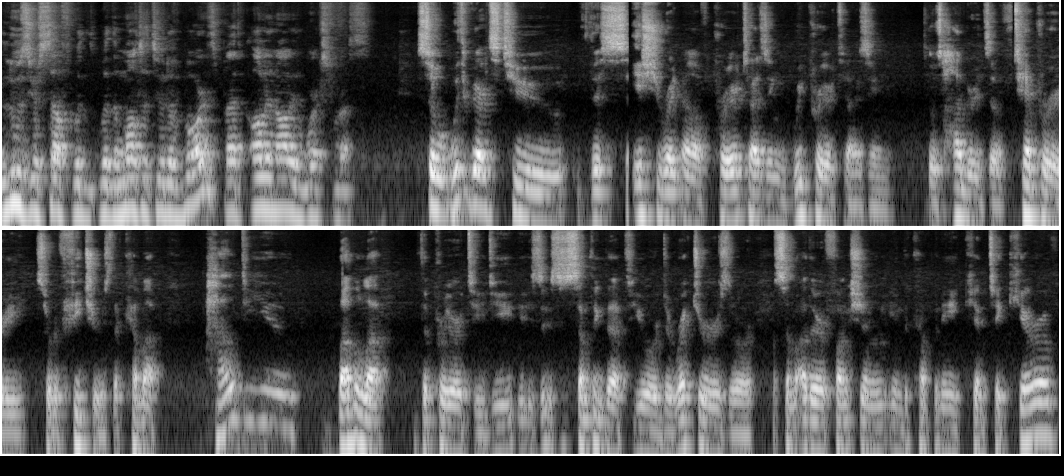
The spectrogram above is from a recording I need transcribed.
lose yourself with with a multitude of boards but all in all it works for us. So with regards to this issue right now of prioritizing reprioritizing those hundreds of temporary sort of features that come up how do you bubble up the priority? Do you is this something that your directors or some other function in the company can take care of?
